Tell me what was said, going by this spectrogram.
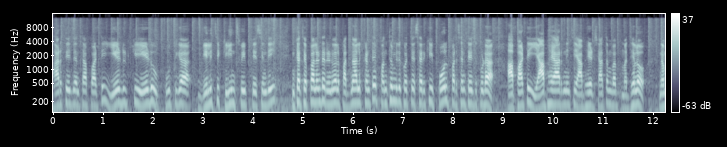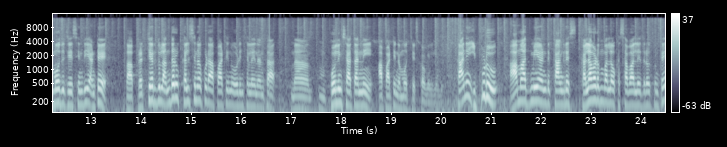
భారతీయ జనతా పార్టీ ఏడుకి ఏడు పూర్తిగా గెలిచి క్లీన్ స్వీప్ చేసింది. ఇంకా చెప్పాలంటే రెండు వేల పద్నాలుగు కంటే పంతొమ్మిదికి వచ్చేసరికి పోల్ పర్సంటేజ్ కూడా ఆ పార్టీ యాభై ఆరు నుంచి యాభై ఏడు శాతం మధ్యలో నమోదు చేసింది. అంటే ప్రత్యర్థులు అందరూ కలిసినా కూడా ఆ పార్టీని ఓడించలేనంత పోలింగ్ శాతాన్ని ఆ పార్టీ నమోదు చేసుకోగలిగింది. కానీ ఇప్పుడు ఆమ్ ఆద్మీ అండ్ కాంగ్రెస్ కలవడం వల్ల ఒక సవాల్ ఎదురవుతుంటే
